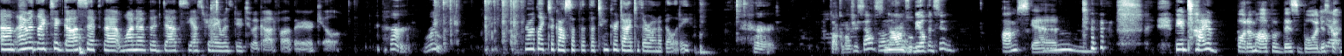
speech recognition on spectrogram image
Um, I would like to gossip that one of the deaths yesterday was due to a Godfather kill. Heard. Ruth. I would like to gossip that the Tinker died to their own ability. Heard. Talk amongst yourselves. Oh. Noms will be open soon. I'm scared. the entire bottom half of this board just Yeah. got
